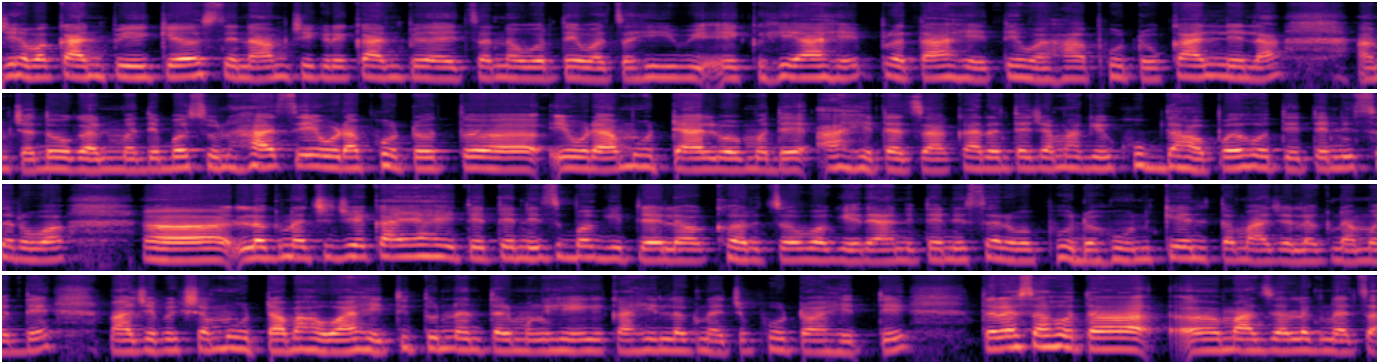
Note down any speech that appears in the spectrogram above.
जेव्हा कानपिळके असते ना आमच्या इकडे कानपिळायचा नवरदेवाचा ही एक हे आहे प्रथा आहे तेव्हा हा फोटो काढलेला. आमच्या दोघांमध्ये बसून हाच एवढा फोटो तर एवढ्या मोठ्या अल्बममध्ये आहे त्याचा. कारण त्याच्यामागे खूप धावपळ होते. त्यांनी सर्व लग्नाचे जे काही आहे ते त्यांनीच बघितलेलं खर्च वगैरे आणि त्यांनी सर्व पुढं होऊन केलं तर माझ्या लग्नामध्ये. माझ्यापेक्षा मोठा भाऊ आहे तिथून नंतर मग हे काही लग्नाचे फोटो आहेत ते. तर असा होता माझा लग्नाचा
